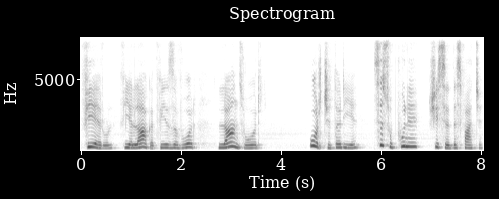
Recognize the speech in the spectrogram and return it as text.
fierul, fie lacăt, fie zăvor, lanț ori, orice tărie, se supune și se desface.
